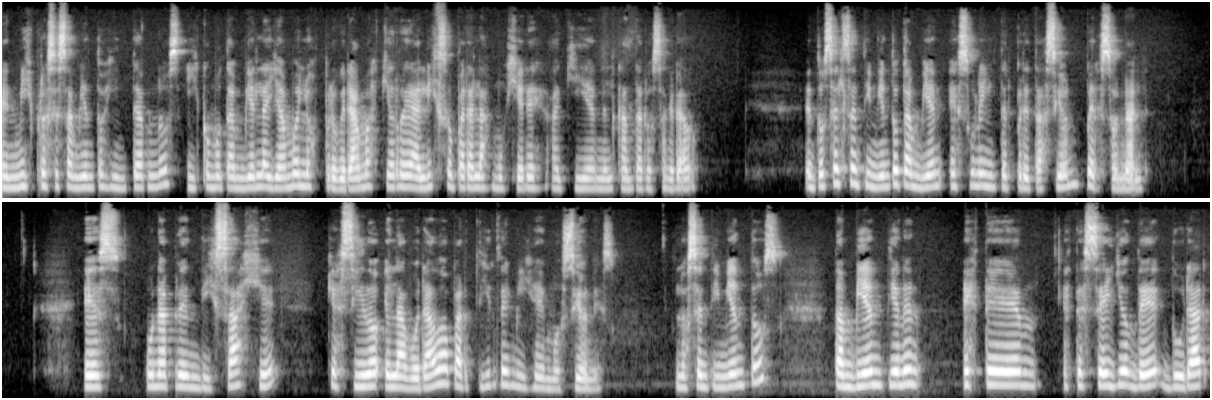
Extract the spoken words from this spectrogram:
en mis procesamientos internos y como también la llamo en los programas que realizo para las mujeres aquí en el Cántaro Sagrado. Entonces el sentimiento también es una interpretación personal. Es un aprendizaje que ha sido elaborado a partir de mis emociones. Los sentimientos también tienen este, este sello de durar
